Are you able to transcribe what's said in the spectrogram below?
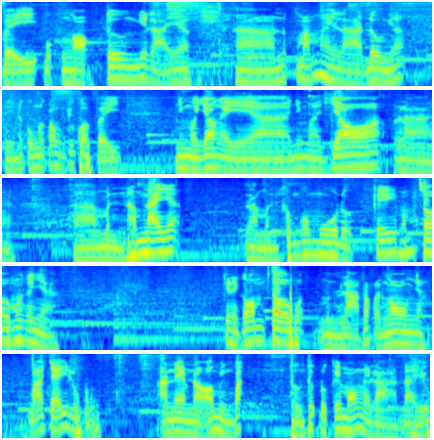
vị bột ngọt tương với lại à, nước mắm hay là đường gì đó. Thì nó cũng có một chút gia vị nhưng mà do ngày à, nhưng mà do là à, mình hôm nay á là mình không có mua được cái mắm tôm á cả nhà. Cái này có mắm tôm á mình làm rất là ngon nha bá cháy luôn. Anh em nào ở miền bắc thưởng thức được cái món này là đã hiểu.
